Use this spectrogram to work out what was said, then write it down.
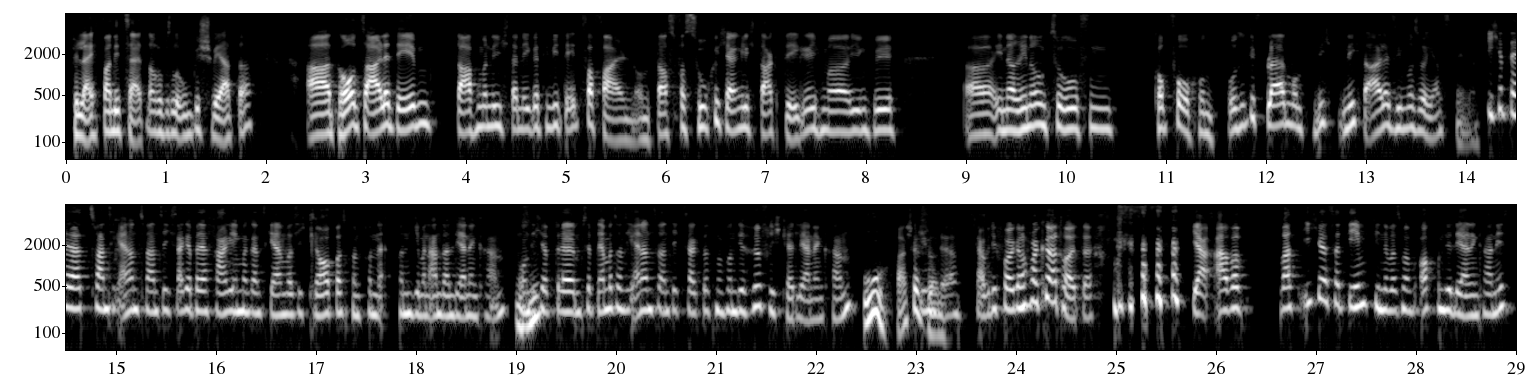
vielleicht waren die Zeiten auch ein bisschen unbeschwerter. Äh, trotz alledem darf man nicht der Negativität verfallen. Und das versuche ich eigentlich tagtäglich mal irgendwie äh, in Erinnerung zu rufen, Kopf hoch und positiv bleiben und nicht, nicht alles immer so ernst nehmen. Ich habe ja 2021, ich sage ja bei der Frage immer ganz gern, was ich glaube, was man von, von jemand anderem lernen kann. Mhm. Und ich habe im September 2021 gesagt, dass man von dir Höflichkeit lernen kann. Uh, danke schön. Ja. Ich habe die Folge nochmal gehört heute. ja, aber was ich ja seitdem finde, was man auch von dir lernen kann, ist,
